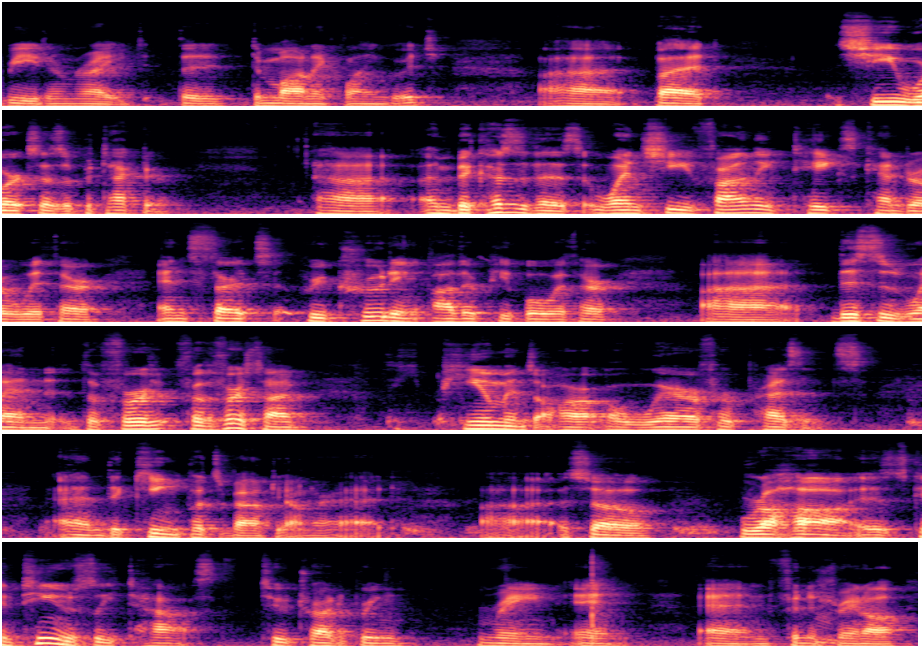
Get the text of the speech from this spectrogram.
read and write the demonic language, uh, but she works as a protector. Uh, and because of this, when she finally takes Kendra with her and starts recruiting other people with her, uh, this is when the first, for the first time, humans are aware of her presence and the king puts a bounty on her head. Uh, so Raha is continuously tasked to try to bring Rayne in and finish Rayne off.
